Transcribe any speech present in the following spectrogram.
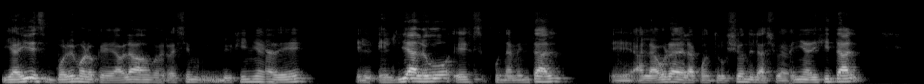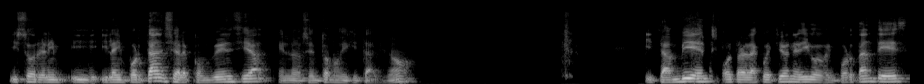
Y ahí volvemos a lo que hablábamos recién, Virginia, de el, diálogo es fundamental eh, a la hora de la construcción de la ciudadanía digital y, sobre y, la importancia de la convivencia en los entornos digitales, ¿no? Y también, otra de las cuestiones, digo, importante es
